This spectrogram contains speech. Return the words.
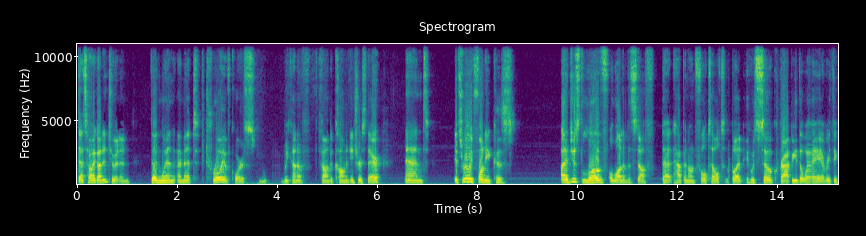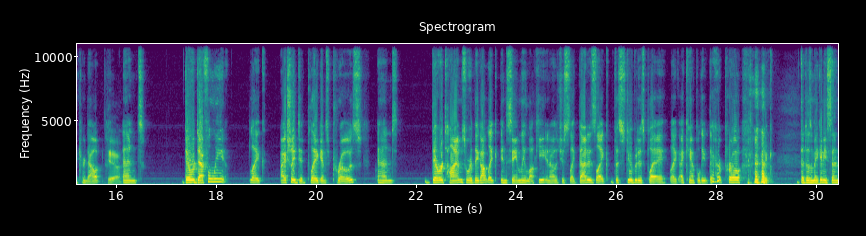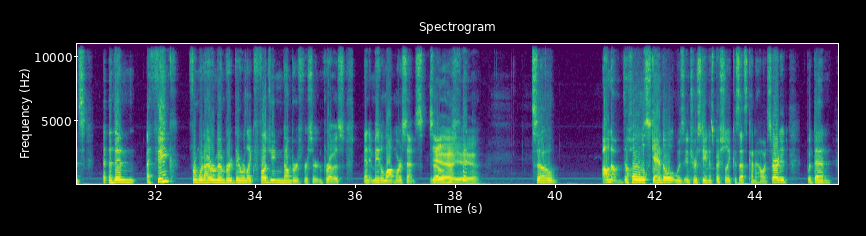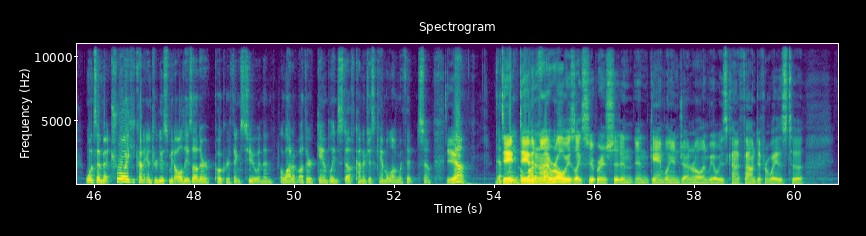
that's how I got into it. And then when I met Troy, of course, we kind of found a common interest there, and it's really funny because I just love a lot of the stuff that happened on Full Tilt, but it was so crappy the way everything turned out, Yeah. and there were definitely like I actually did play against pros, and there were times where they got like insanely lucky, and I was just like, that is like the stupidest play. Like I can't believe they're a pro. like that doesn't make any sense. And then I think from what I remembered, they were like fudging numbers for certain pros, and it made a lot more sense. So yeah, yeah, yeah. so I don't know. The whole scandal was interesting, especially because that's kind of how I started. But then once I met Troy, he kind of introduced me to all these other poker things too, and then a lot of other gambling stuff kind of just came along with it. So Yeah. yeah, Da- definitely a lot David and I were always like super interested in, in gambling in general, and we always kind of found different ways to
